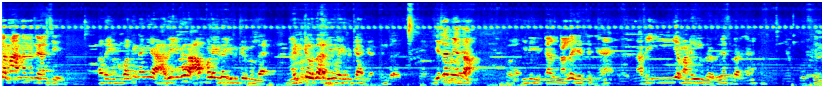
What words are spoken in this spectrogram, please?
கர்மம் அந்த நேரத்தில் செய்யுது அதை இப்ப பாத்தீங்கன்னா அதிக பேர் ஆம்பளை தான் இருக்கிறது இல்ல. பெண்கள் தான் அதிகமா இருக்காங்க இந்த எல்லாமே தான். அது நல்லா எடுத்துங்க நிறைய மனைவி விளையாட்டு பாருங்க. என் புருஷன்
